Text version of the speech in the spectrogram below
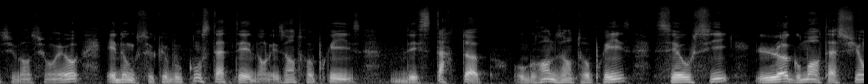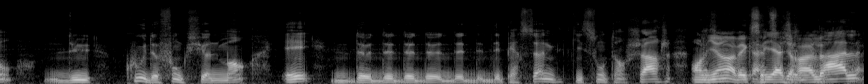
subventions et autres. Et donc ce que vous constatez dans les entreprises, des start-up aux grandes entreprises, c'est aussi l'augmentation du coût de fonctionnement et de, de, de, des personnes qui sont en charge en lien avec cette spirale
